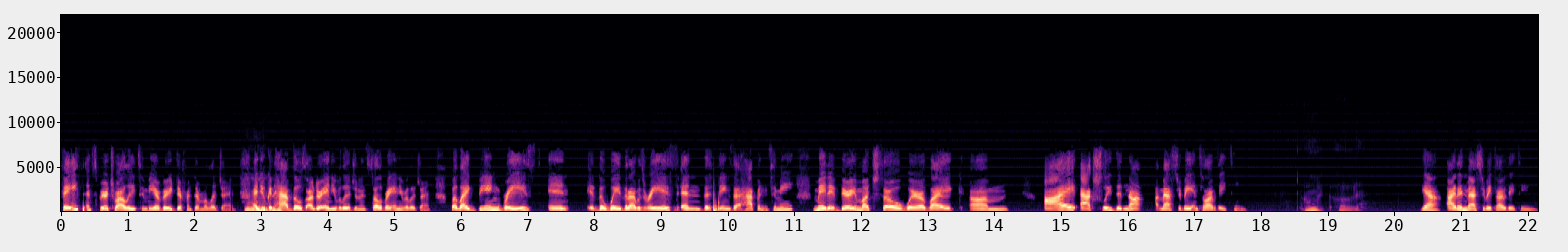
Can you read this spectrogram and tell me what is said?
Faith and spirituality to me are very different than religion, and you mm-hmm. can have those under any religion and celebrate any religion. But like being raised in the way that I was raised and the things that happened to me made it very much so where like um I actually did not masturbate until I was 18. oh my god. Yeah, I didn't masturbate till I was 18.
